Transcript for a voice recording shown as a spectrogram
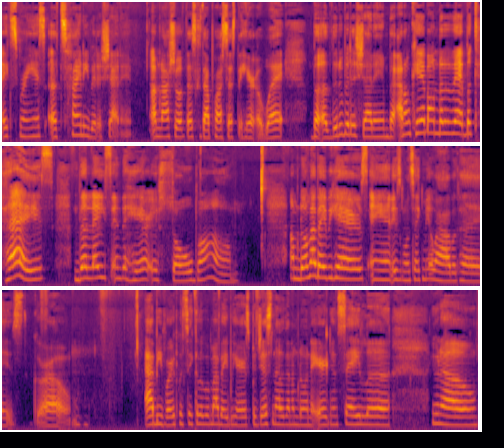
experience a tiny bit of shedding. I'm not sure if that's because I processed the hair or what, but a little bit of shedding. But I don't care about none of that because the lace in the hair is so bomb. I'm doing my baby hairs and it's gonna take me a while because, girl, I be very particular with my baby hairs, but just know that I'm doing the arrogant sailor, you know,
